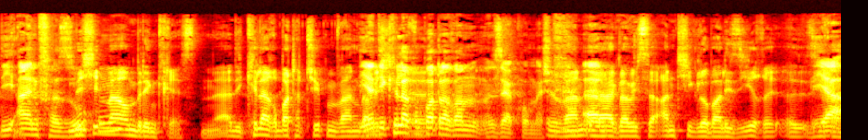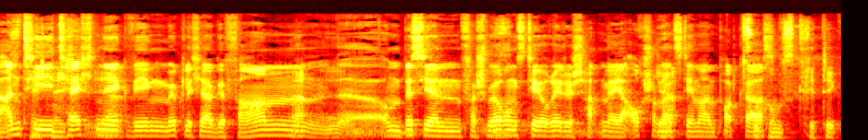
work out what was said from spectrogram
die einen versuchen. Nicht immer unbedingt Christen. Ja, die Killer-Roboter-Typen waren, ja, die Killer-Roboter waren sehr komisch. äh, waren eher, glaube ich, so anti-globalisiere. Äh, Ja, Anti-Technik wegen möglicher Gefahren. Äh, um ein bisschen verschwörungstheoretisch hatten wir ja auch schon Ja. als Thema im Ja, Podcast. Zukunftskritik.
